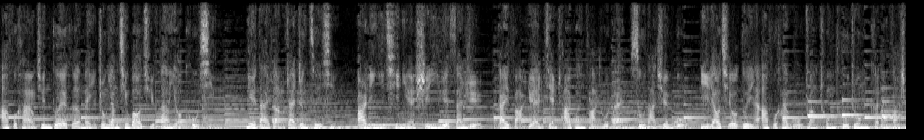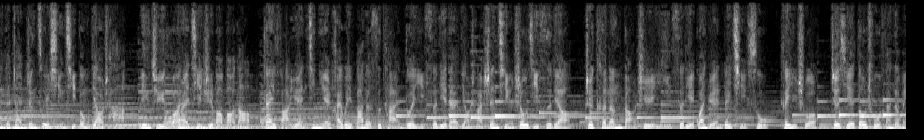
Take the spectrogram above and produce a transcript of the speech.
阿富汗军队和美中央情报局犯有酷刑、虐待等战争罪行。二零一七年十一月三日，该法院检察官法图本苏达宣布，已要求对阿富汗武装冲突中可能发生的战争罪行启动调查。另据《华尔街日报》报道，该法院今年还为巴勒斯坦对以色列的调查申请收集资料，这可能导致以色列官员被起诉。可以说，这些都触犯了美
